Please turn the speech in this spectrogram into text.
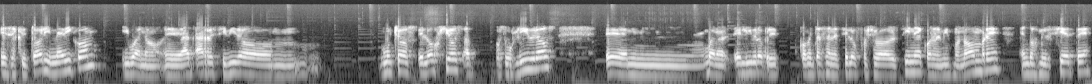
es escritor y médico, y bueno, ha, recibido mm, muchos elogios por sus libros. Em, bueno, el libro Cometas en el Cielo fue llevado al cine con el mismo nombre en 2007.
